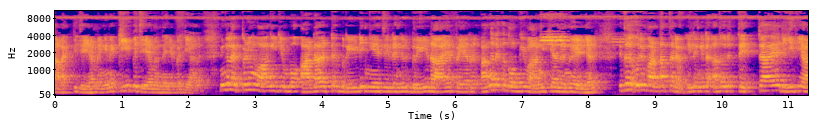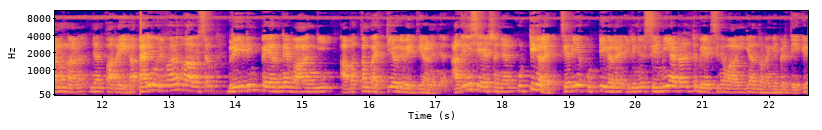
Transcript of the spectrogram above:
കളക്ട് ചെയ്യാം എങ്ങനെ കീപ്പ് ചെയ്യാം എന്നതിനെ പറ്റിയാണ്. നിങ്ങൾ എപ്പോഴും വാങ്ങിക്കുമ്പോൾ അഡൾട്ട് ബ്രീഡിംഗ് ഏജ് ഇല്ലെങ്കിൽ ബ്രീഡായ പെയർ അങ്ങനെയൊക്കെ നോക്കി വാങ്ങിക്കാൻ എന്ന് കഴിഞ്ഞാൽ ഇത് ഒരു മണ്ടത്തരം ഇല്ലെങ്കിൽ അതൊരു തെറ്റായ രീതിയാണെന്നാണ് ഞാൻ പറയുക. കാര്യം ഒരുപാട് പ്രാവശ്യം ബ്രീഡിംഗ് പെയറിനെ വാങ്ങി അബദ്ധം പറ്റിയ ഒരു വ്യക്തിയാണ് ഞാൻ. അതിനുശേഷം ഞാൻ കുട്ടികളെ ചെറിയ കുട്ടികളെ ഇല്ലെങ്കിൽ സെമി അഡൾട്ട് ബേഡ്സിനെ വാങ്ങിക്കാൻ തുടങ്ങിയപ്പോഴത്തേക്ക്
